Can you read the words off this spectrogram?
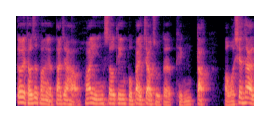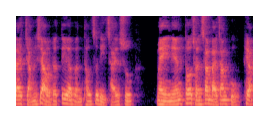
各位投资朋友，大家好，欢迎收听不败教主的频道。哦，我现在来讲一下我的第二本投资理财书，每年多存三百张股票，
